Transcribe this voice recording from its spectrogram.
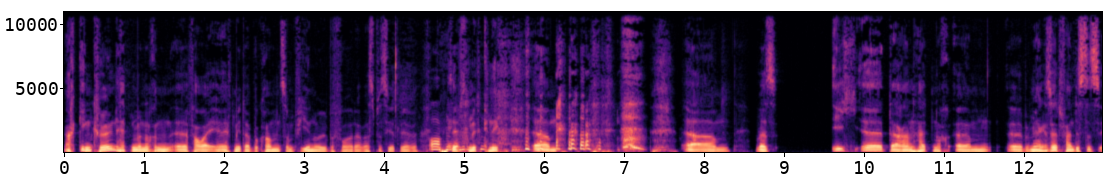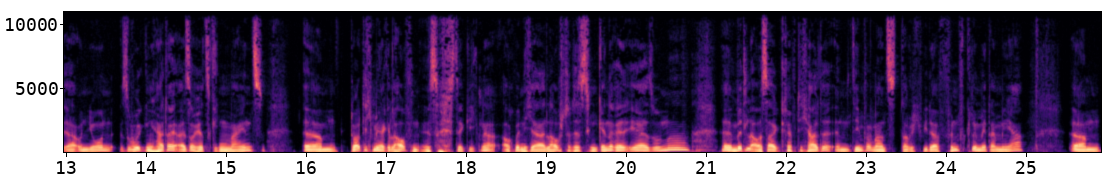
Ach, gegen Köln hätten wir noch einen äh, VAR-Elfmeter bekommen zum 4-0, bevor da was passiert wäre. Okay. Selbst mit Knick. ähm, ähm, was ich äh, daran halt noch ähm, äh, bemerkenswert fand, ist, dass ja Union sowohl gegen Hertha als auch jetzt gegen Mainz ähm, deutlich mehr gelaufen ist als der Gegner, auch wenn ich ja Laufstatistiken generell eher so ne, äh, mittelaussagekräftig halte. In dem Fall waren es, glaube ich, wieder fünf Kilometer mehr. Ähm,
